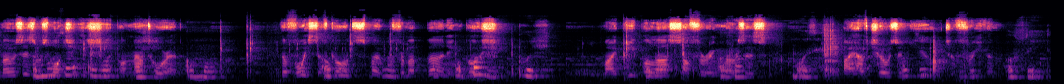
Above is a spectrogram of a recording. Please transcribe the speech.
Moses was watching his sheep on Mount Horeb. The voice of God spoke from a burning bush. My people are suffering, Moses. 모세 I have chosen you to free them. 없습니다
